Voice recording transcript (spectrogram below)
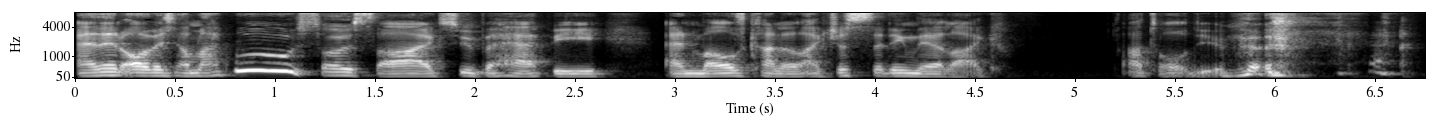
And then obviously I'm like, woo, so psyched, super happy. And Mel's kind of like just sitting there like, I told you.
